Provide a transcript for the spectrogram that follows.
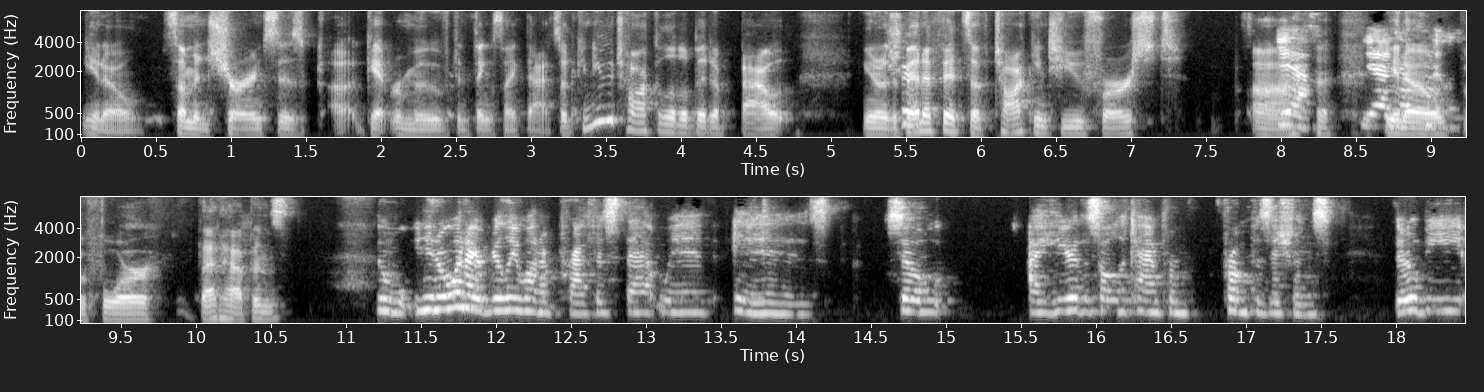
you know some insurances uh, get removed and things like that so can you talk a little bit about you know the sure. benefits of talking to you first uh, yeah. yeah you definitely. know before that happens you know what i really want to preface that with is so i hear this all the time from from physicians there'll be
